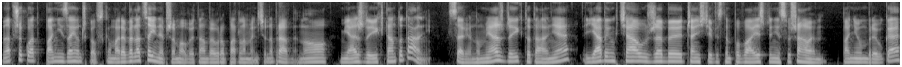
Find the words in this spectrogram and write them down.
Na przykład pani Zajączkowska ma rewelacyjne przemowy tam w Europarlamencie, naprawdę. No, miażdży ich tam totalnie. Serio, no miażdży ich totalnie. Ja bym chciał, żeby częściej występowała, jeszcze nie słyszałem, panią Bryłkę,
